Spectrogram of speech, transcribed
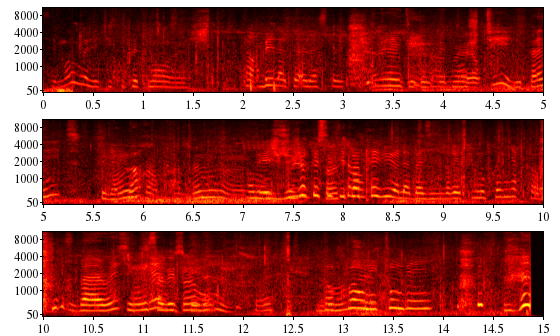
C'est moi ou elle était complètement tarbée la, la Ouais, t'es complètement jeté, elle est pas nette. T'es d'accord Ah, Vraiment. euh, Mais je vous jure que c'était pas prévu à la base, ils auraient pu nous prévenir quand même. Bah oui, c'est On clair. savait parce pas, là, Dans quoi on est tombé?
